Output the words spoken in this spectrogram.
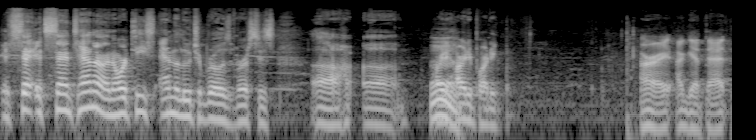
It's it's Santana and Ortiz and the Lucha Bros versus uh, uh, Hardy, Mm. Hardy Party. All right, I get that.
